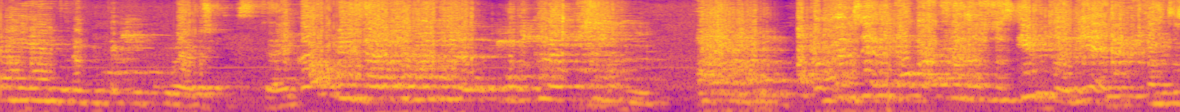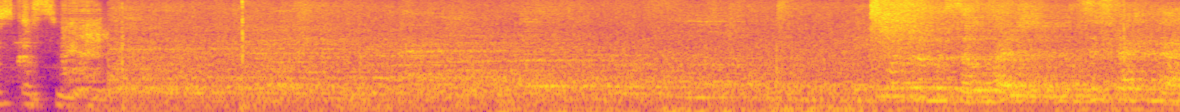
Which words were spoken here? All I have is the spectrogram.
Zwłaszcza jak pani zrobi takie kuleczki z tego. I zaczynamy kuleczki. To będzie pokazane wszystkim, to nie, niech pan to skasuje. Jak możemy zauważyć w cyfrach na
